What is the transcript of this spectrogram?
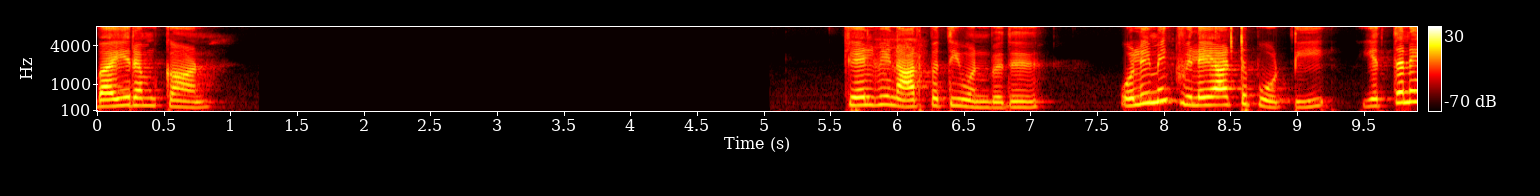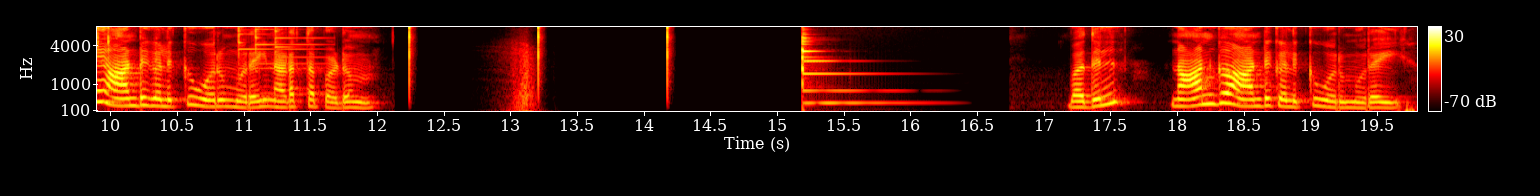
பைரம் கான். கேள்வி நாற்பத்தி ஒன்பது. ஒலிம்பிக் விளையாட்டுப் போட்டி எத்தனை ஆண்டுகளுக்கு ஒரு முறை நடத்தப்படும்? பதில் நான்கு ஆண்டுகளுக்கு ஒரு முறை.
